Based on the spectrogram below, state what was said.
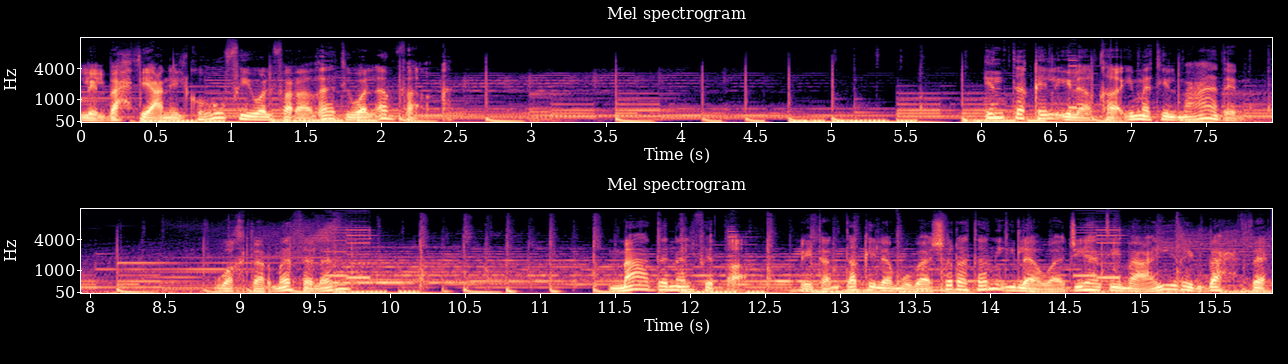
للبحث عن الكهوف والفراغات والأنفاق. انتقل إلى قائمة المعادن واختر مثلاً معدن الفضة لتنتقل مباشرة إلى واجهة معايير البحث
